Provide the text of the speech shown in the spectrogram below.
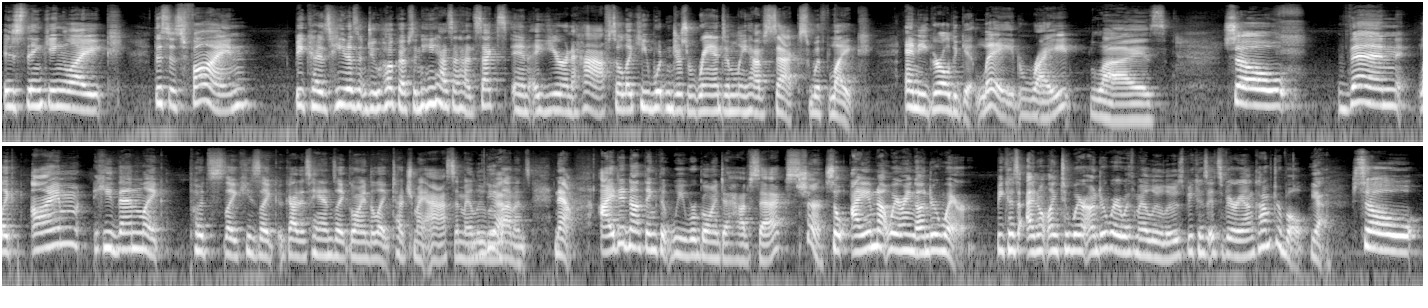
is thinking, like, this is fine because he doesn't do hookups and he hasn't had sex in a year and a half. So, like, he wouldn't just randomly have sex with, like, any girl to get laid, right? Lies. So then, like, I'm, he then, like, puts, like, he's, like, got his hands, like, going to, like, touch my ass and my Lululemons. Yeah. Now, I did not think that we were going to have sex. Sure. So I am not wearing underwear because I don't like to wear underwear with my Lulus because it's very uncomfortable. Yeah. So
